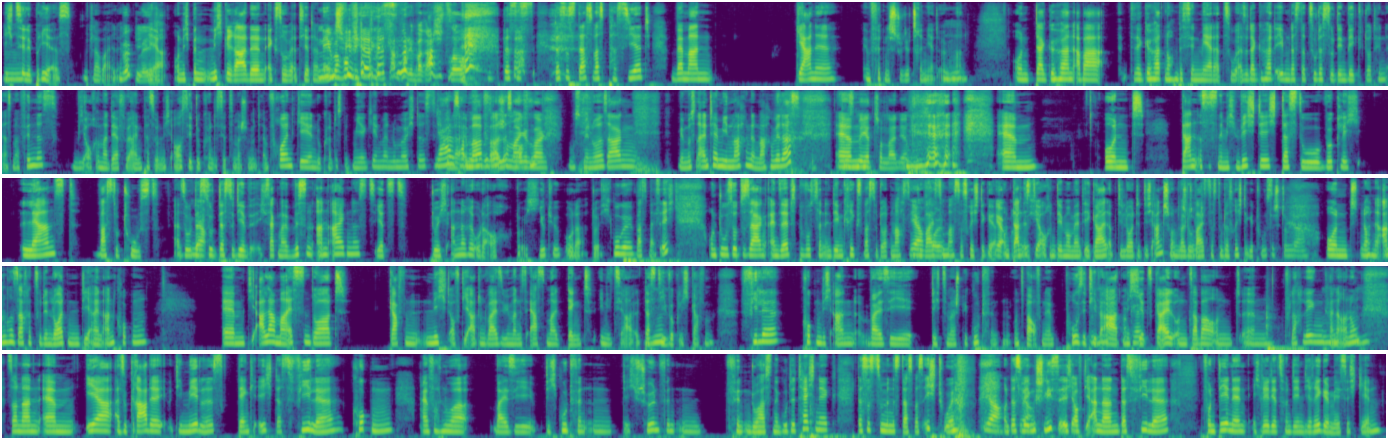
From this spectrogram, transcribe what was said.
ich Mhm. zelebriere es mittlerweile. Wirklich? Ja, und ich bin nicht gerade ein extrovertierter Nee, Mensch. überhaupt wie nicht. Ich bin ganz voll überrascht so. Das ist, das ist das, was passiert, wenn man gerne im Fitnessstudio trainiert irgendwann. Mhm. Und da gehören aber, da gehört noch ein bisschen mehr dazu. Also da gehört eben das dazu, dass du den Weg dorthin erstmal findest, wie auch immer der für einen persönlich aussieht. Du könntest jetzt zum Beispiel mit deinem Freund gehen, du könntest mit mir gehen, wenn du möchtest. Ich Ja, das da haben wir sowieso schon mal offen. gesagt. Du musst mir nur sagen, wir müssen einen Termin machen, dann machen wir das. Tut mir jetzt schon leid, Janni. ähm, und dann ist es nämlich wichtig, dass du wirklich lernst, was du tust. Also, dass Ja. du, dass du dir, ich sag mal, Wissen aneignest, jetzt durch andere oder auch durch YouTube oder durch Google, was weiß ich, und du sozusagen ein Selbstbewusstsein in dem kriegst, was du dort machst und Ja, du weißt, voll. du machst das Richtige. Ja, und dann richtig. ist dir auch in dem Moment egal, ob die Leute dich anschauen, Das weil du stimmt. weißt, dass du das Richtige tust. Das stimmt, ja. Und noch eine andere Sache zu den Leuten, die einen angucken. Ähm, die allermeisten dort gaffen nicht auf die Art und Weise, wie man es erstmal denkt, initial, dass Mhm. die wirklich gaffen. Viele gucken dich an, weil sie dich zum Beispiel gut finden. Und zwar auf eine positive Mhm, Art. Nicht okay. jetzt geil und sabber und ähm, flachlegen, keine Mhm, Ahnung mhm. sondern ähm, eher, also gerade die Mädels, denke ich, dass viele gucken einfach nur, weil sie dich gut finden, dich schön finden, finden, du hast eine gute Technik. Das ist zumindest das, was ich tue. Ja. Und deswegen Ja. schließe ich auf die anderen, dass viele von denen, ich rede jetzt von denen, die regelmäßig gehen,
